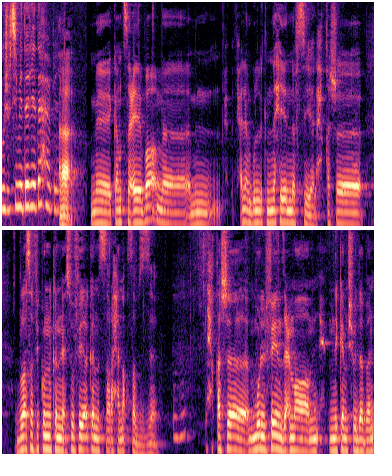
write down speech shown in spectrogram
وجبتي ميدالية ذهبيه آه. مي كانت صعيبة ما- من بحال نقول لك الناحية النفسية لحقاش البلاصه فين كنا كنعسوا فيها كانت الصراحة ناقصة بزاف. لحقاش مولفين زعما ملي كنمشيو دابا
